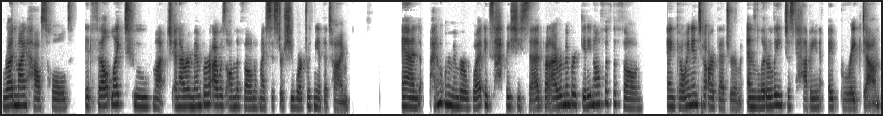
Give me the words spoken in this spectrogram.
run my household. It felt like too much. And I remember I was on the phone with my sister. She worked with me at the time. And I don't remember what exactly she said, but I remember getting off of the phone and going into our bedroom and literally just having a breakdown.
